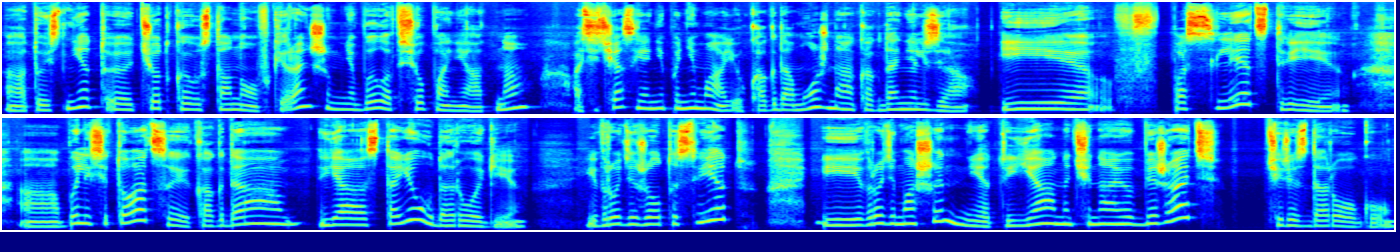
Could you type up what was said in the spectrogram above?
А, то есть нет э, четкой установки. Раньше мне было все понятно, а сейчас я не понимаю, когда можно, а когда нельзя. И впоследствии были ситуации, когда я стою у дороги, и вроде желтый свет, и вроде машин нет, и я начинаю бежать через дорогу,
